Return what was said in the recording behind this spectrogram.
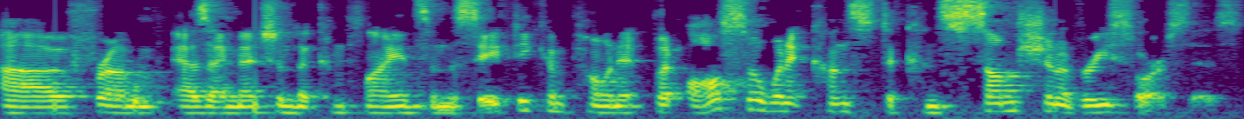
uh, from, as I mentioned, the compliance and the safety component, but also when it comes to consumption of resources.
